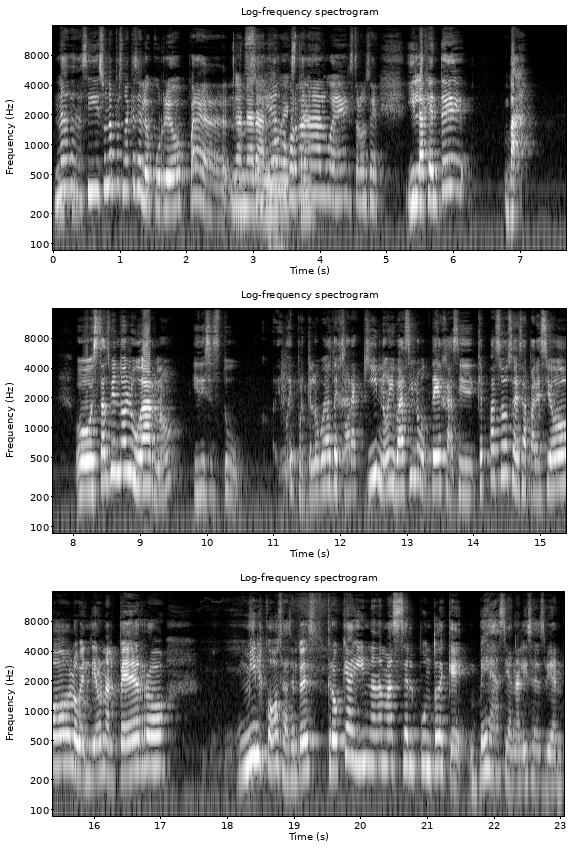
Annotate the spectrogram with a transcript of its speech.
nada. Así es una persona que se le ocurrió para no Ganar sé, algo a lo mejor extra. ganar algo extra, no sé. Y la gente va. O estás viendo el lugar, ¿no? Y dices tú, "Ay, güey, ¿por qué lo voy a dejar aquí, no? Y vas y lo dejas. ¿Y qué pasó? Se desapareció, lo vendieron al perro, mil cosas. Entonces, creo que ahí nada más es el punto de que veas y analices bien.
